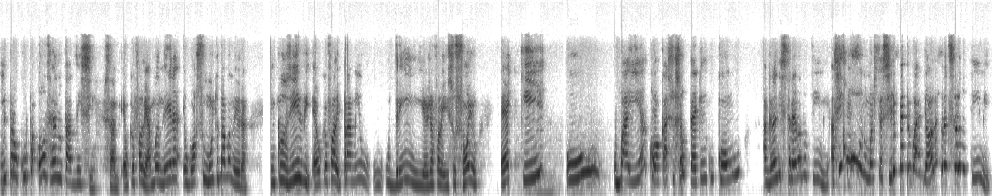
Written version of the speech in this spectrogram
me preocupa os resultados em si, sabe? É o que eu falei, a maneira, eu gosto muito da maneira. Inclusive, é o que eu falei, para mim o, o, Dream, e eu já falei isso, o sonho, é que o, o Bahia colocasse o seu técnico como a grande estrela do time. Assim como no Manchester City, o Pepe Guardiola é a grande estrela do time.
